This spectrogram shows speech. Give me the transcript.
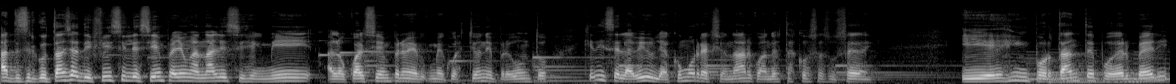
Ante circunstancias difíciles siempre hay un análisis en mí a lo cual siempre me, cuestiono y pregunto, ¿qué dice la Biblia? ¿Cómo reaccionar cuando estas cosas suceden? Y es importante poder ver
